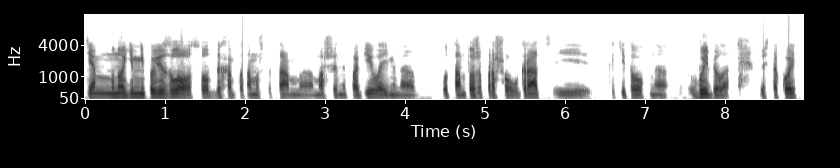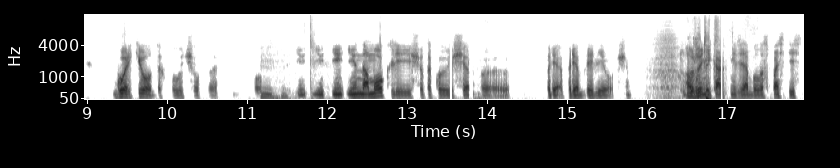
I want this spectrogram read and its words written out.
тем многим не повезло с отдыхом, потому что там э, машины побило, именно вот там тоже прошел град и какие-то окна выбило. То есть такой горький отдых получился. Вот. Mm-hmm. И, и, и намокли, еще такой ущерб э, приобрели, в общем. а уже вот никак эти... нельзя было спастись.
